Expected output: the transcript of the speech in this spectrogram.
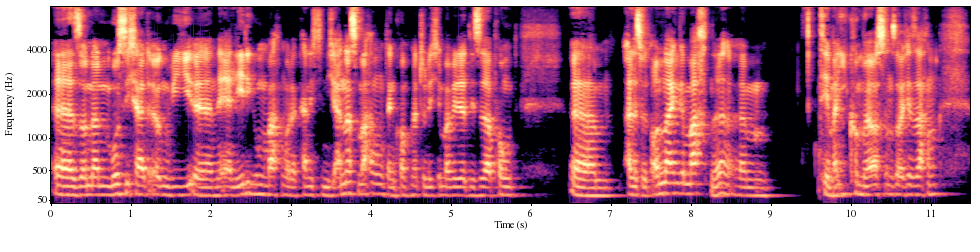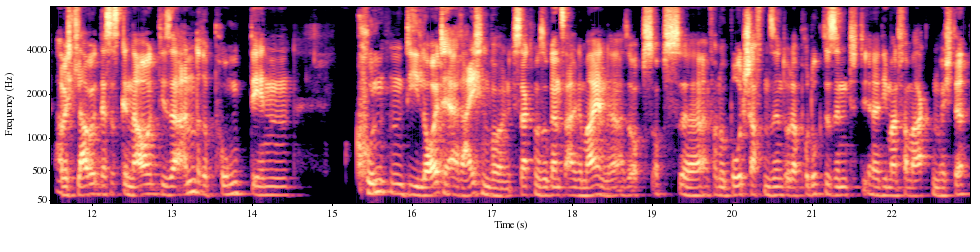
äh, sondern muss ich halt irgendwie äh, eine Erledigung machen oder kann ich die nicht anders machen? Dann kommt natürlich immer wieder dieser Punkt, ähm, alles wird online gemacht. Ne? Ähm, Thema E-Commerce und solche Sachen. Aber ich glaube, das ist genau dieser andere Punkt, den Kunden, die Leute erreichen wollen. Ich sage mal so ganz allgemein, ne? also ob es äh, einfach nur Botschaften sind oder Produkte sind, die, äh, die man vermarkten möchte,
